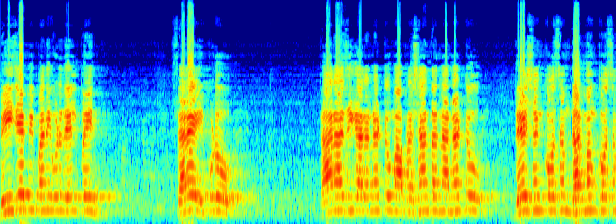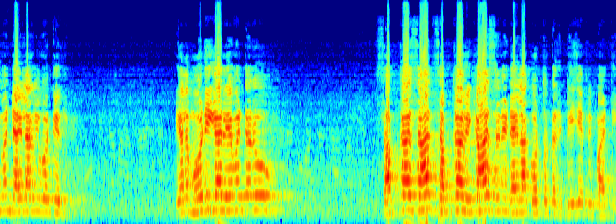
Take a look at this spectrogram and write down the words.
బీజేపీ పని కూడా తేలిపోయింది. సరే ఇప్పుడు తానాజీ గారు అన్నట్టు మా ప్రశాంత్ అన్న అన్నట్టు దేశం కోసం ధర్మం కోసం అని డైలాగులు కొట్టింది ఇలా మోడీ గారు ఏమంటారు? సబ్కా సాత్ సబ్కా వికాస్ అనే డైలాగ్ కొడుతుంటది బీజేపీ పార్టీ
